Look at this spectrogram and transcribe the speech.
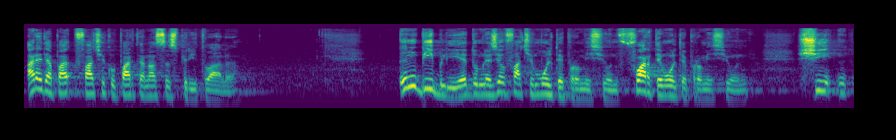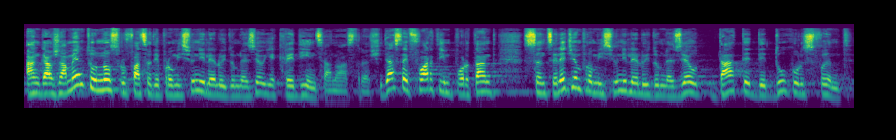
are de-a face cu partea noastră spirituală. În Biblie Dumnezeu face multe promisiuni, foarte multe promisiuni. Și angajamentul nostru față de promisiunile lui Dumnezeu e credința noastră. Și de asta e foarte important să înțelegem promisiunile lui Dumnezeu date de Duhul Sfânt.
